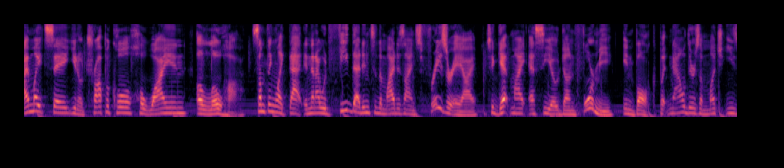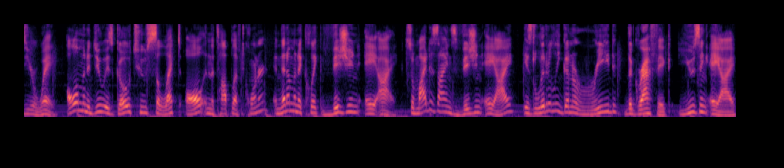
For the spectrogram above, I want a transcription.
I might say, you know, tropical Hawaiian aloha, something like that. And then I would feed that into the MyDesigns Fraser AI to get my SEO done for me in bulk. But now there's a much easier way. All I'm gonna do is go to select all in the top left corner, and then I'm gonna click Vision AI. So MyDesigns Vision AI is literally gonna read the graphic using AI.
